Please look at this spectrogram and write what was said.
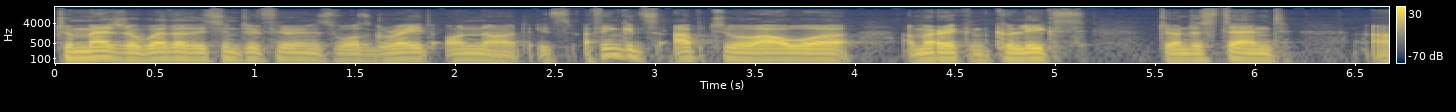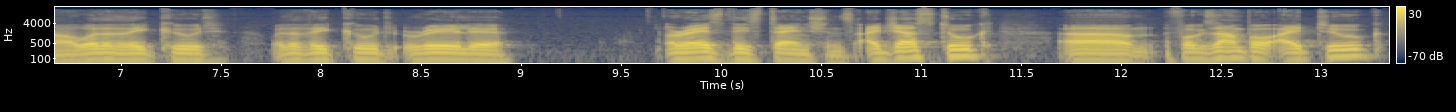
to measure whether this interference was great or not. It's I think it's up to our American colleagues to understand uh, whether they could whether they could really raise these tensions. I just took, um, for example, I took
